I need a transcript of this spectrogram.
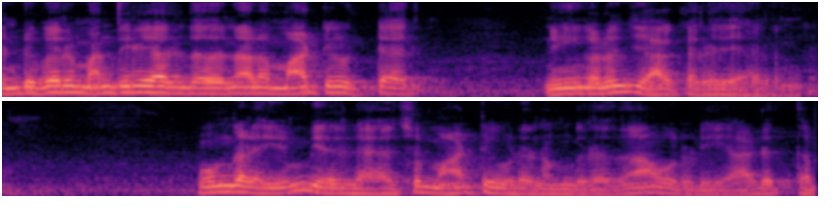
ரெண்டு பேரும் மந்திரியாக இருந்ததுனால மாட்டி விட்டார். நீங்களும் ஜாக்கிரதையாக இருங்க. உங்களையும் எதிலாச்சும் மாட்டி விடணுங்கிறது தான் அவருடைய அடுத்த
